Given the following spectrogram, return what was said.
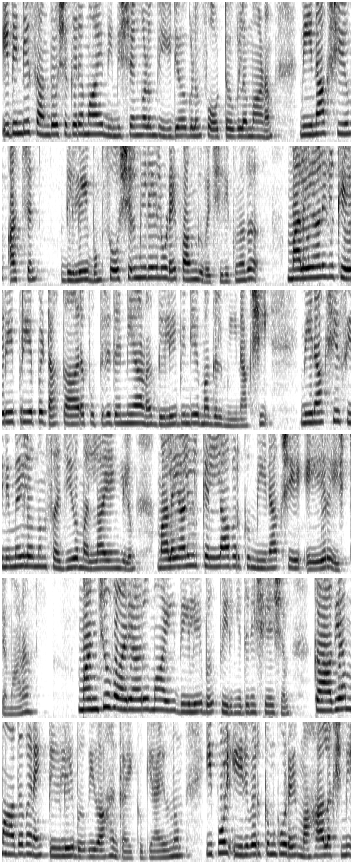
ഇതിന്റെ സന്തോഷകരമായ നിമിഷങ്ങളും വീഡിയോകളും ഫോട്ടോകളുമാണ് മീനാക്ഷിയും അച്ഛൻ ദിലീപും സോഷ്യൽ മീഡിയയിലൂടെ പങ്കുവച്ചിരിക്കുന്നത്. മലയാളികൾക്ക് ഏറെ പ്രിയപ്പെട്ട താരപുത്രി തന്നെയാണ് ദിലീപിന്റെ മകൾ മീനാക്ഷി. മീനാക്ഷി സിനിമയിലൊന്നും സജീവമല്ല എങ്കിലും മലയാളികൾക്ക് എല്ലാവർക്കും മീനാക്ഷിയെ ഏറെ ഇഷ്ടമാണ്. മഞ്ജു വാര്യാറുമായി ദിലീപ് പിരിഞ്ഞതിനു ശേഷം കാവ്യ മാധവനെ ദിലീപ് വിവാഹം കഴിക്കുകയായിരുന്നു. ഇപ്പോൾ ഇരുവർക്കും കൂടെ മഹാലക്ഷ്മി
